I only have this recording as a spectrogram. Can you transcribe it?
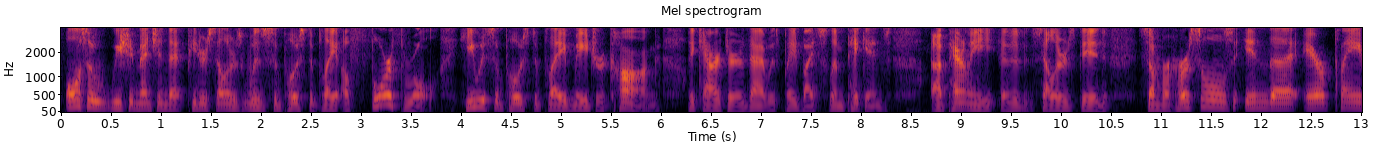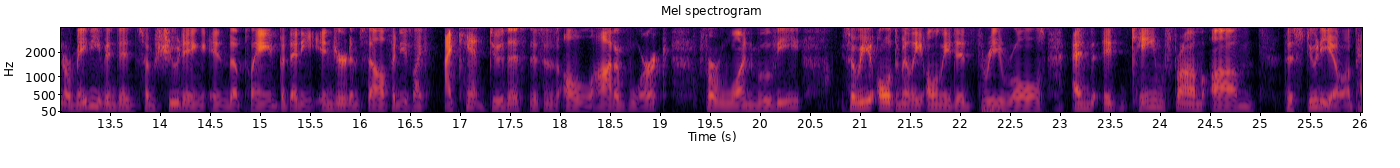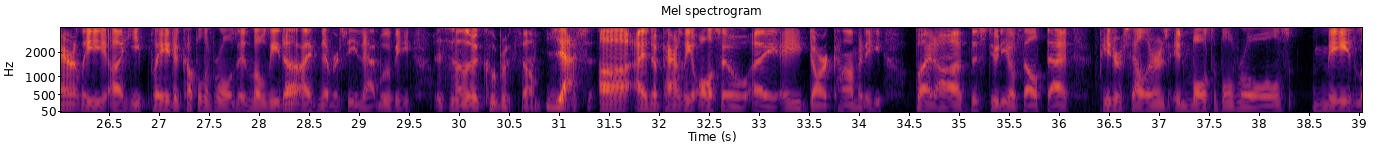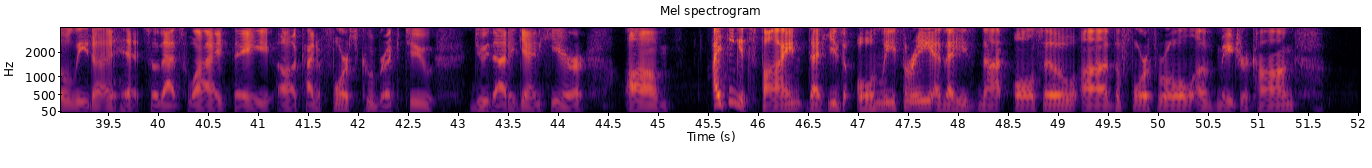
Also, we should mention that Peter Sellers was supposed to play a fourth role. He was supposed to play Major Kong, the character that was played by Slim Pickens. Apparently, uh, Sellers did some rehearsals in the airplane, or maybe even did some shooting in the plane, but then he injured himself and he's like, I can't do this. This is a lot of work for one movie. So he ultimately only did three roles, and it came from um, the studio. Apparently, uh, he played a couple of roles in Lolita. I've never seen that movie. It's another Kubrick film. Yes, uh, and apparently also a, a dark comedy. But uh, the studio felt that Peter Sellers in multiple roles made Lolita a hit, so that's why they uh, kind of forced Kubrick to do that again here. Um, I think it's fine that he's only three and that he's not also uh, the fourth role of Major Kong,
